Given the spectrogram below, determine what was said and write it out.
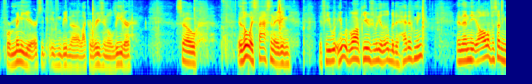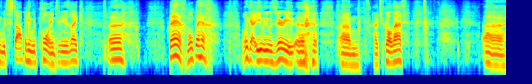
for many years. He'd even been a, like a regional leader. So it was always fascinating if he, he would walk usually a little bit ahead of me, and then he all of a sudden he would stop and he would point, and he was like, uh, "Père, mon père." Regarde, he, he was very, uh, um, how'd you call that? Uh,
